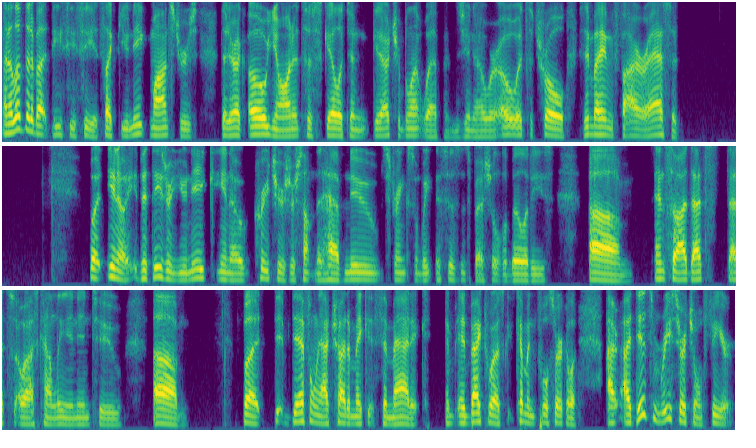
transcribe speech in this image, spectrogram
And I love that about DCC. It's like unique monsters that are like, oh, yawn, it's a skeleton. Get out your blunt weapons, you know, or oh, it's a troll. Does anybody have any fire acid? but you know that these are unique you know creatures or something that have new strengths and weaknesses and special abilities um and so I, that's that's what i was kind of leaning into um but d- definitely i try to make it thematic and, and, back to what i was coming full circle I, I did some research on fear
